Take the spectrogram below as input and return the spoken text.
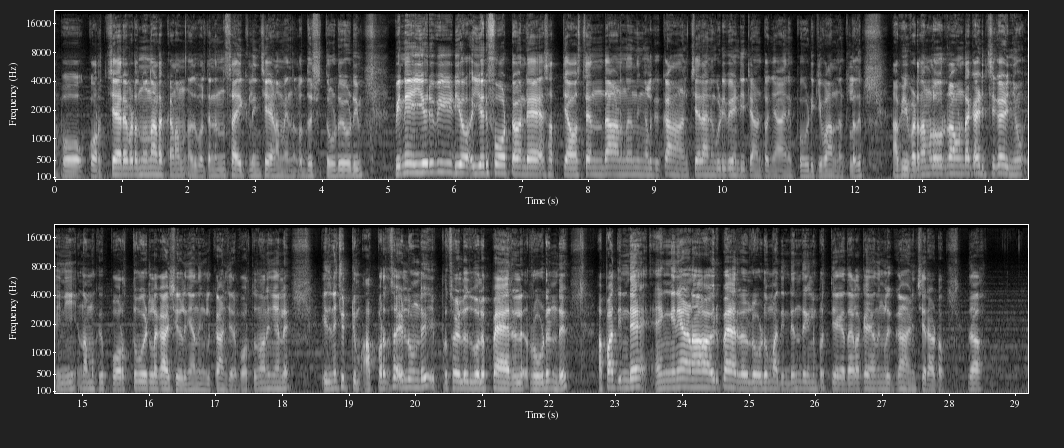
അപ്പോൾ കുറച്ച് നേരം ഇവിടെ നിന്ന് നടക്കണം അതുപോലെ തന്നെ ഒന്ന് സൈക്ലിംഗ് ചെയ്യണം എന്നുള്ള ഉദ്ദേശത്തോടു കൂടിയും പിന്നെ ഈ ഒരു വീഡിയോ ഈ ഒരു ഫോട്ടോന്റെ സത്യാവസ്ഥ എന്താണെന്ന് നിങ്ങൾക്ക് കാണിച്ചു തരാനും കൂടി വേണ്ടിയിട്ടാണ് കേട്ടോ ഞാനിപ്പോൾ ഇവിടേക്ക് വന്നിട്ടുള്ളത്. അപ്പോൾ ഇവിടെ നമ്മൾ ഒരു റൗണ്ടൊക്കെ അടിച്ച് കഴിഞ്ഞു. ഇനി നമുക്ക് പുറത്ത് പോയിട്ടുള്ള കാഴ്ചകൾ ഞാൻ നിങ്ങൾക്ക് കാണിച്ചു തരാം. പുറത്തെന്ന് പറഞ്ഞാൽ ഇതിനെ ചുറ്റും അപ്പുറത്തെ സൈഡിലും ഉണ്ട് ഇപ്പുറത്തെ സൈഡിലും ഇതുപോലെ പാരൽ റോഡ് ഉണ്ട്. അപ്പം അതിന്റെ എങ്ങനെയാണ് ആ ഒരു പാരൽ റോഡും അതിന്റെ എന്തെങ്കിലും പ്രത്യേകതകളൊക്കെ ഞാൻ നിങ്ങൾക്ക് കാണിച്ചു തരാം കേട്ടോ. ഇതാ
